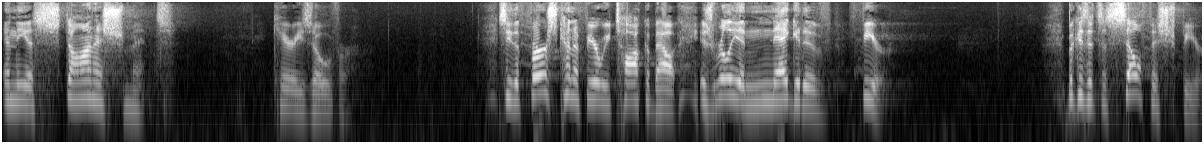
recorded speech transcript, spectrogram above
and the astonishment carries over. See, the first kind of fear we talk about is really a negative fear because it's a selfish fear,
